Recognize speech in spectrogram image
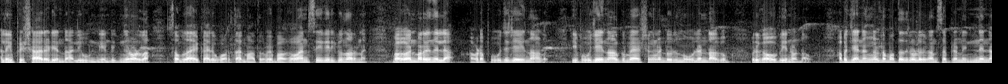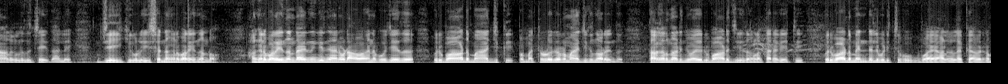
അല്ലെങ്കിൽ പിഷാരടി ഉണ്ട് അല്ലെങ്കിൽ ഉണ്ണിയുണ്ട് ഇങ്ങനെയുള്ള സമുദായക്കാർ കോർത്താൽ മാത്രമേ ഭഗവാൻ സ്വീകരിക്കൂ എന്ന് പറഞ്ഞത് ഭഗവാൻ പറയുന്നില്ല അവിടെ പൂജ ചെയ്യുന്ന ആൾ. ഈ പൂജ ചെയ്യുന്ന ആൾക്കും വേഷങ്ങളുണ്ട് ഒരു നൂലുണ്ടാകും ഒരു കൗപീനുണ്ടാകും അപ്പോൾ ജനങ്ങളുടെ മൊത്തത്തിലുള്ളൊരു കൺസെപ്റ്റാണ് ഇന്ന ഇന്ന ആളുകൾ ഇത് ചെയ്താൽ ജയിക്കുകയുള്ളൂ. ഈശ്വരൻ അങ്ങനെ പറയുന്നുണ്ടോ? അങ്ങനെ പറയുന്നുണ്ടായിരുന്നെങ്കിൽ ഞാനിവിടെ ആവാഹന പൂജ ചെയ്ത് ഒരുപാട് മാജിക്ക് ഇപ്പം മറ്റുള്ളവരുടെ മാജിക് എന്ന് പറയുന്നത് തകർന്നടിഞ്ഞു പോയ ഒരുപാട് ജീവിതങ്ങളെ കരകയറ്റി ഒരുപാട് മെന്റൽ പിടിച്ചു പോയ ആളുകളൊക്കെ അവരുടെ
